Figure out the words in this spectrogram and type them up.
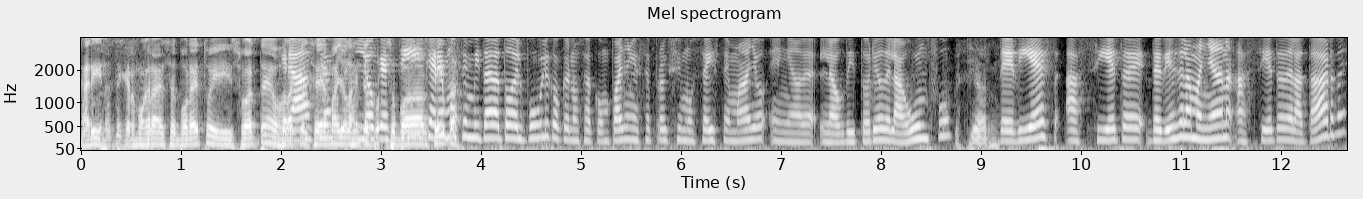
Karina, te queremos agradecer por esto y suerte. Ojalá que el 6 de Gracias. mayo la gente Lo que se sí pueda dar queremos cita. invitar a todo el público que nos acompañen ese próximo 6 de mayo en el, el auditorio de la UNFU Bestial. de 10 a 7 de 10 de la mañana a 7 de la tarde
